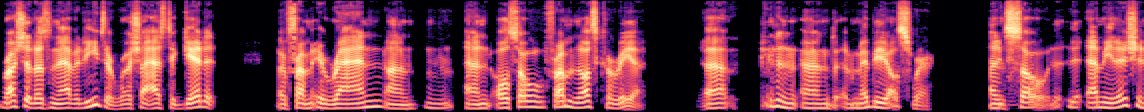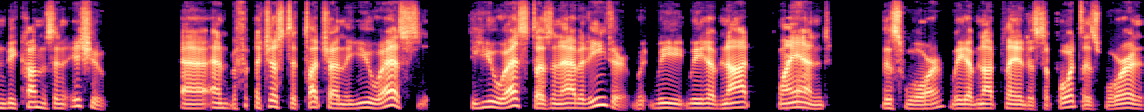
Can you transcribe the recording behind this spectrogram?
Russia doesn't have it either. Russia has to get it uh, from Iran um, and also from North Korea uh, and maybe elsewhere. And so ammunition becomes an issue. Uh, and just to touch on the U.S., the U.S. doesn't have it either. We, we, have not planned this war. We have not planned to support this war, and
